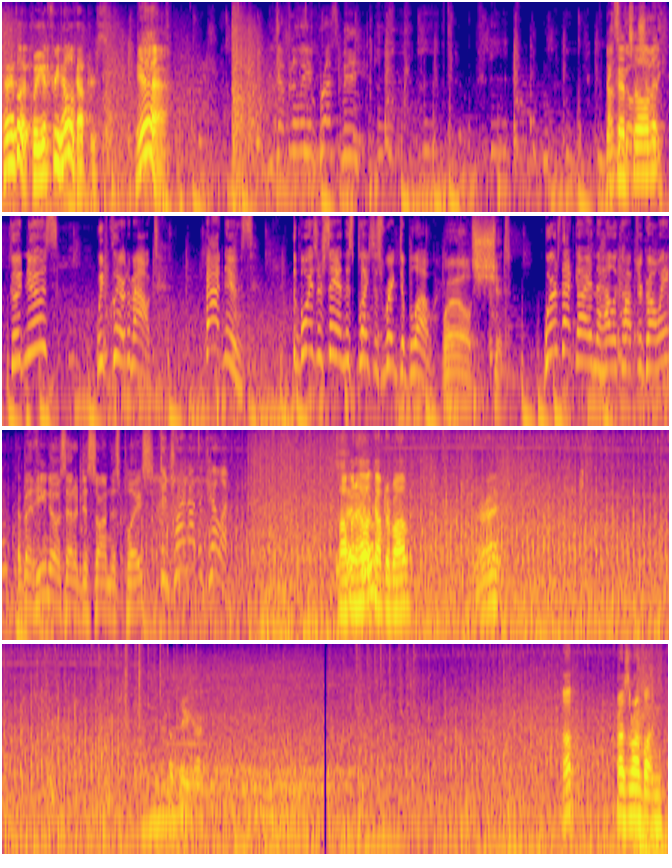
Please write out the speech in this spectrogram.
Hey, look, we get free helicopters. Yeah. Definitely impressed me. Think How's that's going, all of it? Good news? We've cleared him out. Bad news. The boys are saying this place is rigged to blow. Well, shit. Where's that guy in the helicopter going? I bet he knows how to disarm this place. Then try not to kill him. Hop in a that, Joe? helicopter, Bob. All right. Oh, there you are. Oh, press the wrong button.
